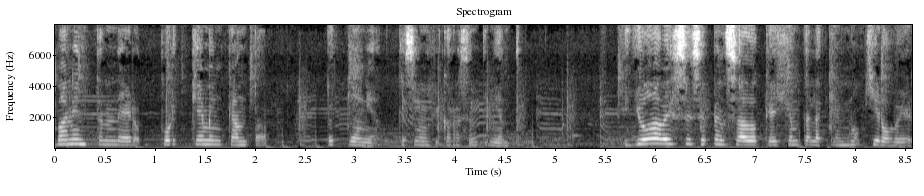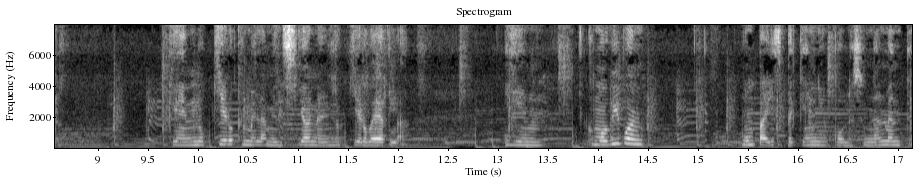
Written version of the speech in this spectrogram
van a entender por qué me encanta petunia, que significa resentimiento. Y yo a veces he pensado que hay gente a la que no quiero ver, que no quiero que me la mencionen, no quiero verla. Y como vivo en un país pequeño poblacionalmente,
